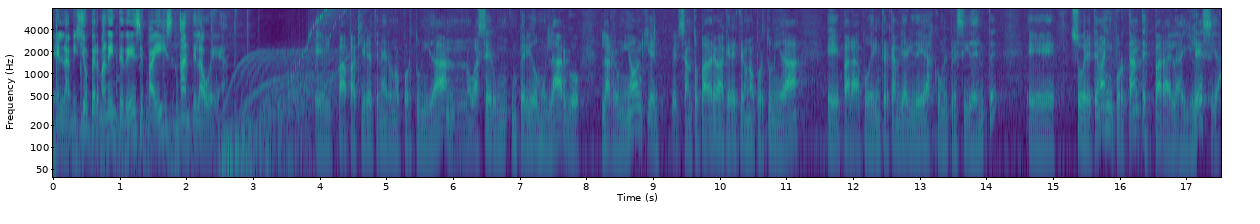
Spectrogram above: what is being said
en la misión permanente de ese país ante la OEA el Papa quiere tener una oportunidad, no va a ser un, periodo muy largo la reunión, el, el, Santo Padre va a querer tener una oportunidad eh, para poder intercambiar ideas con el presidente eh, sobre temas importantes para la Iglesia,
